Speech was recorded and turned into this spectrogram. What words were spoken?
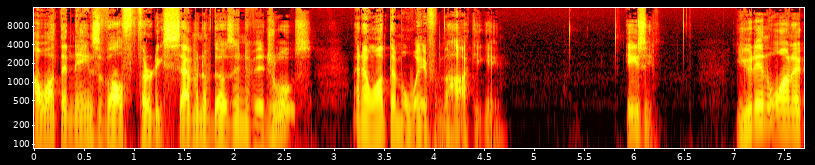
I want the names of all 37 of those individuals and I want them away from the hockey game. Easy. You didn't want to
